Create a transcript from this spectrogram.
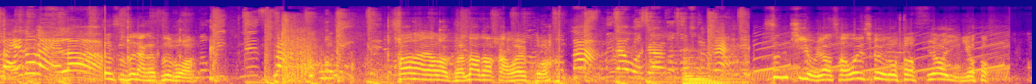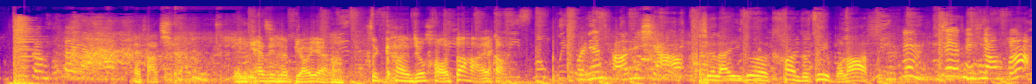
来都来了，认识这两个字不？超辣鸭脑壳，辣到喊外婆。我这现在身体有恙，肠胃脆弱，不要饮用。不算不算呀？太杀气了！你开始你的表演了，这看着就好辣呀！我先尝这虾啊。先来一个看着最不辣的。嗯，这个挺香，不辣。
